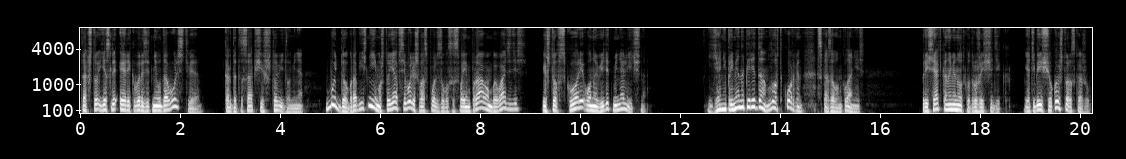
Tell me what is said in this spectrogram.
«Так что, если Эрик выразит неудовольствие, когда ты сообщишь, что видел меня, — Будь добр, объясни ему, что я всего лишь воспользовался своим правом бывать здесь, и что вскоре он увидит меня лично. — Я непременно передам, лорд Корвин, — сказал он, кланяясь. — Присядь-ка на минутку, дружище Дик. Я тебе еще кое-что расскажу.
